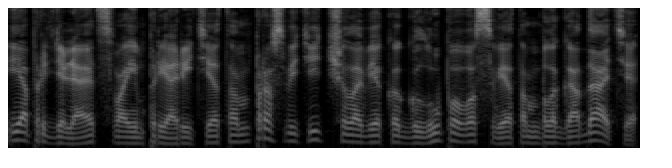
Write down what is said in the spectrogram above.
и определяет своим приоритетом просветить человека глупого светом благодати,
